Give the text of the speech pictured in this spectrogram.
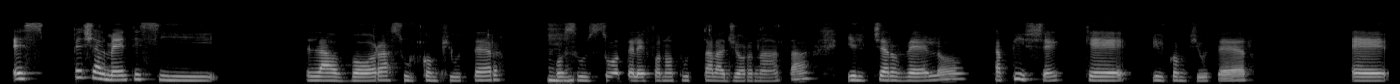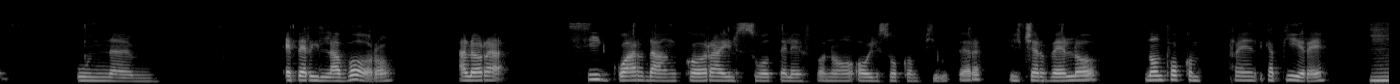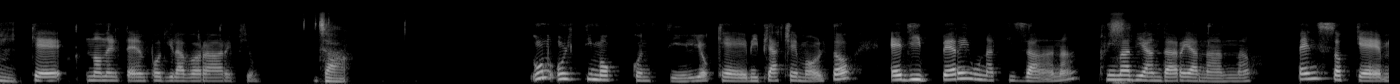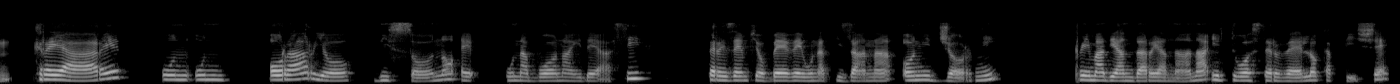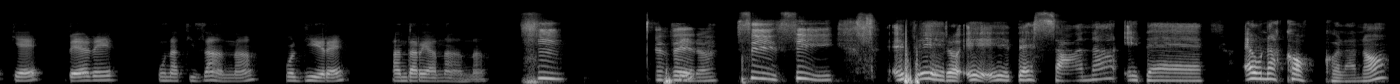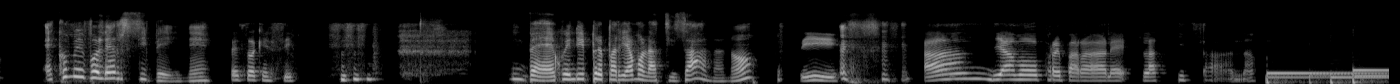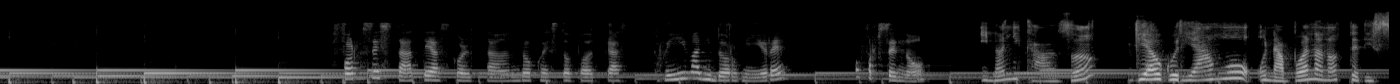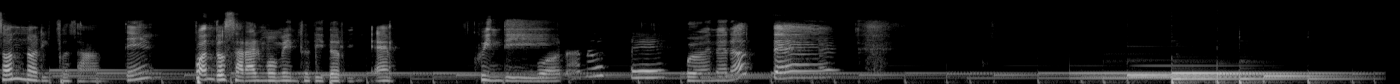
specialmente si lavora sul computer mm-hmm. o sul suo telefono tutta la giornata, il cervello capisce che il computer è, un, um, è per il lavoro. Allora si guarda ancora il suo telefono o il suo computer, il cervello non può compre- capire mm. che non è il tempo di lavorare più. Già. Un ultimo consiglio che mi piace molto è di bere una tisana prima di andare a nanna. Penso che mm, creare un, un orario di sonno è una buona idea. Sì, per esempio, bere una tisana ogni giorno prima di andare a nanna, il tuo cervello capisce che bere una tisana vuol dire andare a nanna. Sì, è vero. Sì, sì, è vero, ed è sana ed è, è una coccola, no? È come volersi bene. Penso che sì. Beh, quindi prepariamo la tisana, no? Sì, andiamo a preparare la tisana. Forse state ascoltando questo podcast prima di dormire o forse no. In ogni caso, vi auguriamo una buona notte di sonno riposante quando sarà il momento di dormire. Quindi... Buonanotte! Buonanotte!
